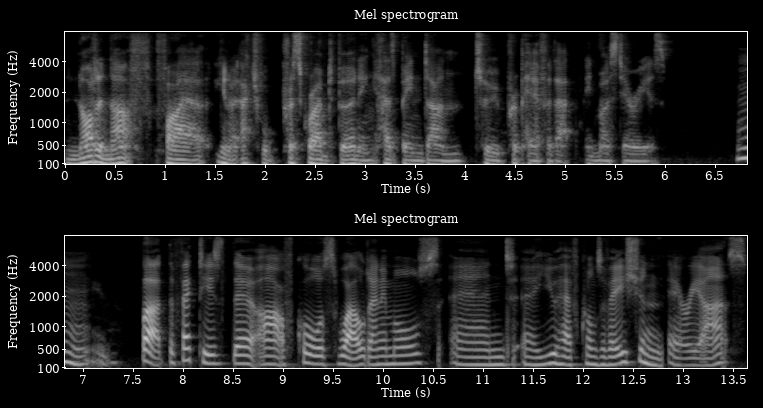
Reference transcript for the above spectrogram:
not enough fire, you know, actual prescribed burning has been done to prepare for that in most areas. Mm. But the fact is, there are, of course, wild animals and uh, you have conservation areas.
